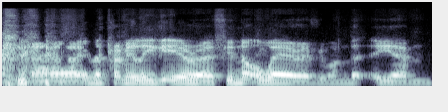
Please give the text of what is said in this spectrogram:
uh, in the Premier League era. If you're not aware, everyone, that he um,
